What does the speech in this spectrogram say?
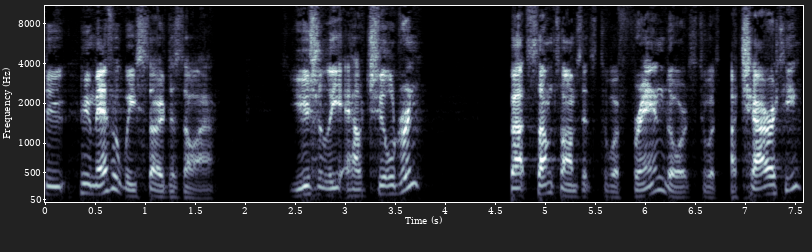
to whomever we so desire. Usually our children, but sometimes it's to a friend or it's to a, a charity.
